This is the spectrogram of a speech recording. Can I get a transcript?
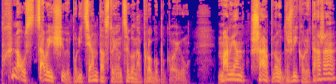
pchnął z całej siły policjanta stojącego na progu pokoju. Marian szarpnął drzwi korytarza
